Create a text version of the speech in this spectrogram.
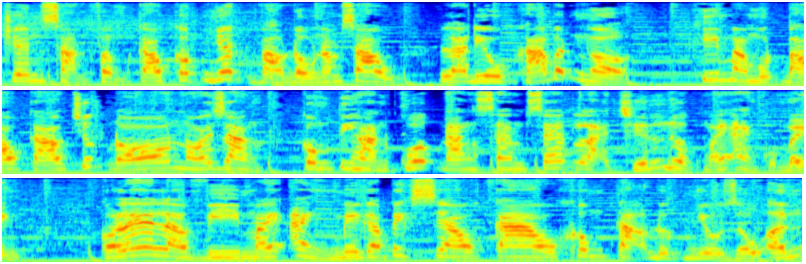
trên sản phẩm cao cấp nhất vào đầu năm sau là điều khá bất ngờ khi mà một báo cáo trước đó nói rằng công ty Hàn Quốc đang xem xét lại chiến lược máy ảnh của mình. Có lẽ là vì máy ảnh megapixel cao không tạo được nhiều dấu ấn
